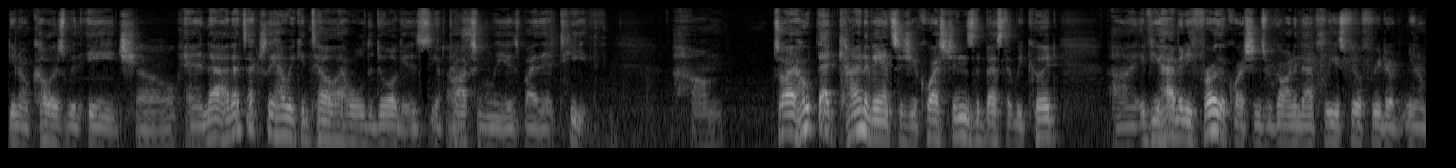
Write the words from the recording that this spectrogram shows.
you know colors with age, Oh, okay. and uh, that's actually how we can tell how old a dog is. Approximately is by their teeth. Um, so I hope that kind of answers your questions the best that we could. Uh, if you have any further questions regarding that, please feel free to you know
